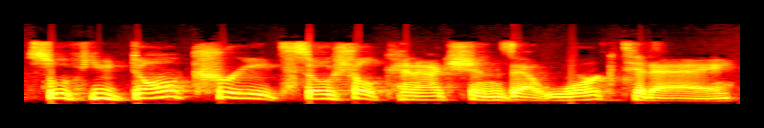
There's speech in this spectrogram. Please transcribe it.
So if you don't create social connections at work today,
